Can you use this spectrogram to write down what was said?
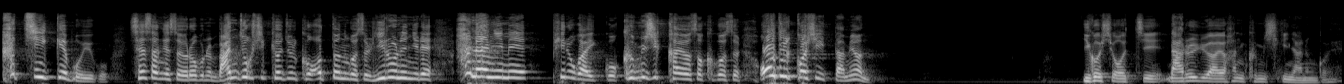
가치 있게 보이고 세상에서 여러분을 만족시켜줄 그 어떤 것을 이루는 일에 하나님의 필요가 있고 금식하여서 그것을 얻을 것이 있다면 이것이 어찌 나를 위하여 한 금식이냐는 거예요.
